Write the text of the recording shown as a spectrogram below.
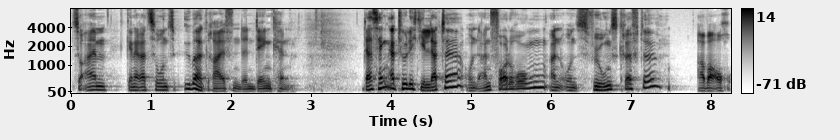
zu einem generationsübergreifenden Denken. Das hängt natürlich die Latte und Anforderungen an uns Führungskräfte, aber auch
